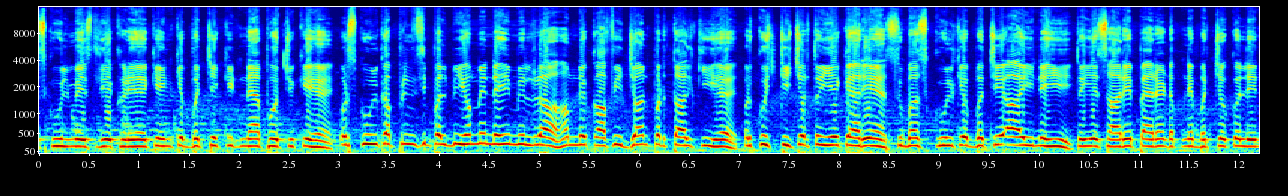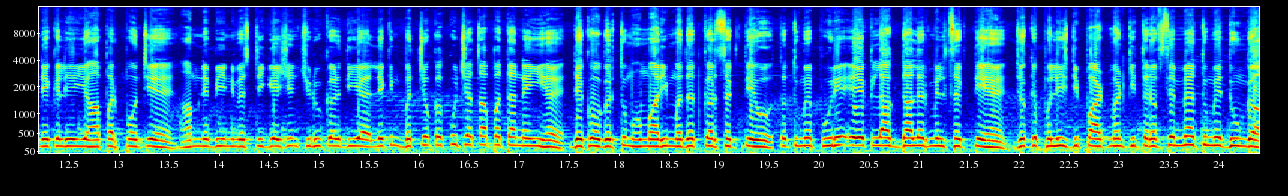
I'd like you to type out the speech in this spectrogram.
स्कूल में इसलिए खड़े हैं कि इनके बच्चे किडनैप हो चुके हैं और स्कूल का प्रिंसिपल भी हमें नहीं मिल रहा। हमने काफ़ी जान पड़ताल की है और कुछ टीचर तो ये कह रहे हैं, सुबह स्कूल के बच्चे आई नहीं। तो ये सारे पेरेंट अपने बच्चों को लेने के लिए यहाँ पर पहुँचे हैं। हमने भी इन्वेस्टिगेशन शुरू कर दिया है, लेकिन बच्चों का कुछ अता पता नहीं है। देखो, अगर तुम हमारी मदद कर सकते हो तो तुम्हें पूरे एक लाख डॉलर मिल सकते हैं, जो कि पुलिस डिपार्टमेंट की तरफ़ से मैं तुम्हें दूँगा।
